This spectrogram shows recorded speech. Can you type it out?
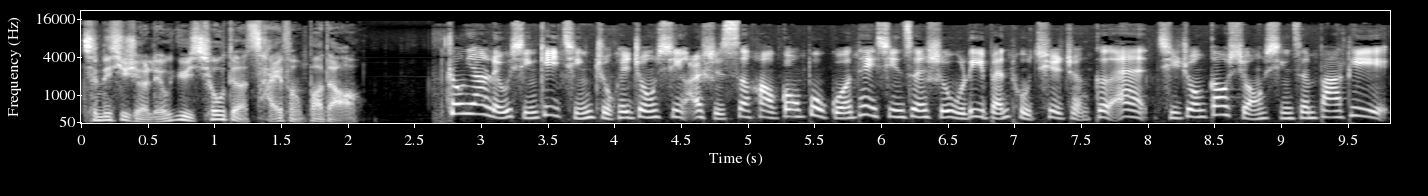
前天记者刘玉秋的采访报道。中央流行疫情指挥中心二十四号公布，国内新增十五例本土确诊个案，其中高雄新增八例。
